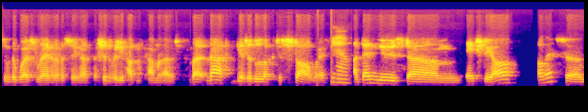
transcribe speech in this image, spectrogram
some of the worst rain I've ever seen. I, I shouldn't really have had my camera out, but that gives it a look to start with. Yeah. I then used um, HDR on it, um,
